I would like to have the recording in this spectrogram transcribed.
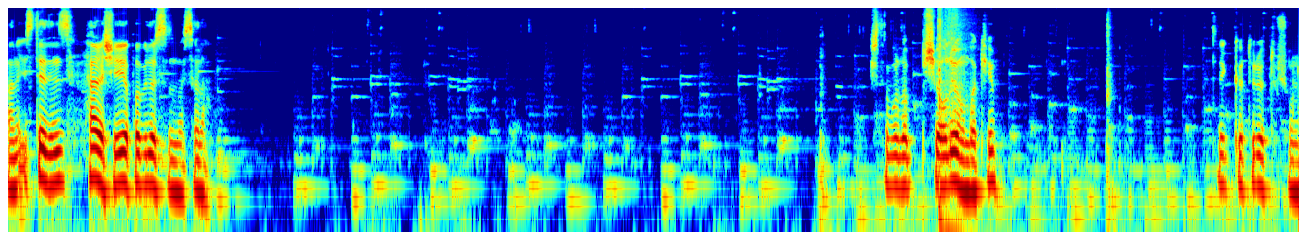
Yani istediğiniz her şeyi yapabilirsiniz mesela. İşte burada bir şey oluyor mu bakayım. Direkt götürüyor tuş onu.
